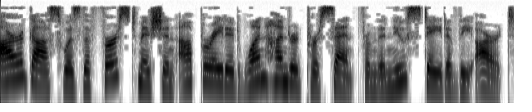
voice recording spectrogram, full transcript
Argos was the first mission operated 100% from the new state-of-the-art,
